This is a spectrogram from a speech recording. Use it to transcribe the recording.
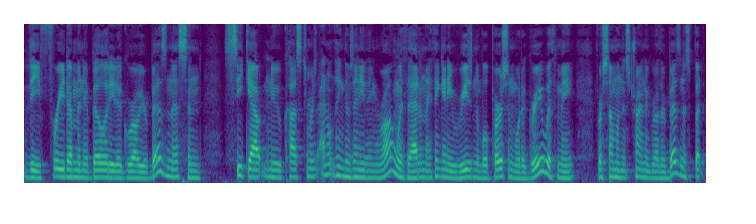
the freedom and ability to grow your business and seek out new customers. I don't think there's anything wrong with that, and I think any reasonable person would agree with me for someone that's trying to grow their business. But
